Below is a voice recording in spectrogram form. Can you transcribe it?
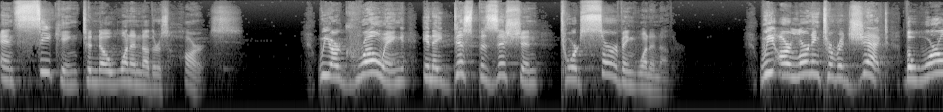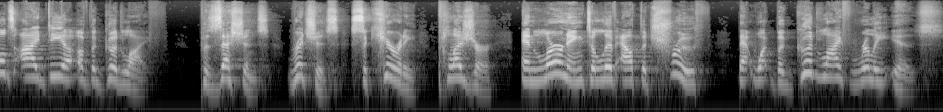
and seeking to know one another's hearts. We are growing in a disposition towards serving one another. We are learning to reject the world's idea of the good life possessions, riches, security, pleasure, and learning to live out the truth that what the good life really is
